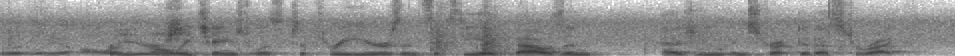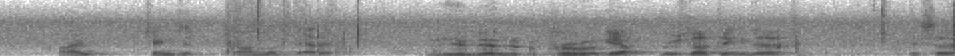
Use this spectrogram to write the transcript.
Absolutely. All, For years. all we changed was to three years and sixty-eight thousand, as you instructed us to write. I changed it, John looked at it. You didn't approve it. Yeah, there's nothing that, it's uh,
